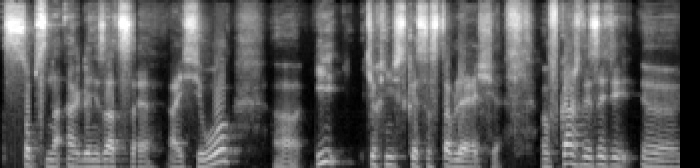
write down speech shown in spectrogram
собственно, организация ICO а, и техническая составляющая. В каждой из этих э,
